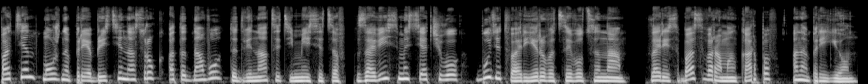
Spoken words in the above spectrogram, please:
Патент можно приобрести на срок от 1 до 12 месяцев, в зависимости от чего будет варьироваться его цена. Лариса Басова, Роман Карпов, Анапрегион.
